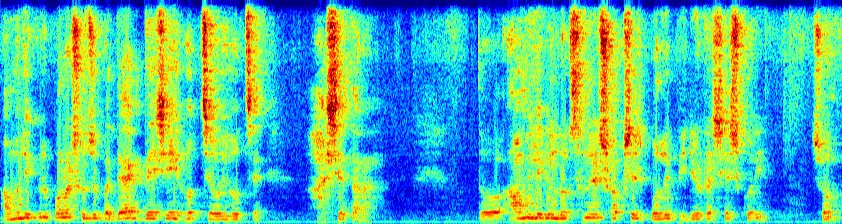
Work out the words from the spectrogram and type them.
আওয়ামী লীগগুলো বলার সুযোগ পায়, দেখ দেশ এই হচ্ছে, ওই হচ্ছে। হাসে তারা। তো আওয়ামী লীগের লোকজনের সবশেষ বলে ভিডিওটা শেষ করি। শোন,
